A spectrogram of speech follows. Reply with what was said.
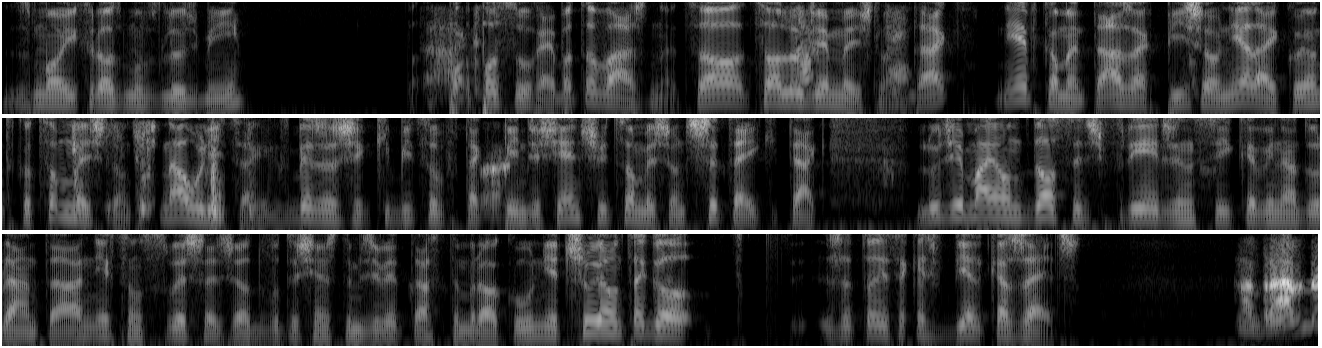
z moich rozmów z ludźmi. Po, posłuchaj, bo to ważne. Co, co ludzie myślą, tak? Nie w komentarzach piszą, nie lajkują, tylko co myślą, tak na ulicach. Jak zbierzesz się kibiców tak 50 i co myślą? Trzy tejki, tak. Ludzie mają dosyć free agency Kevina Duranta, nie chcą słyszeć o 2019 roku, nie czują tego, że to jest jakaś wielka rzecz. naprawdę?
